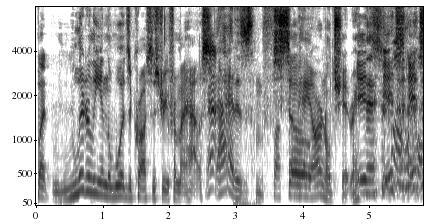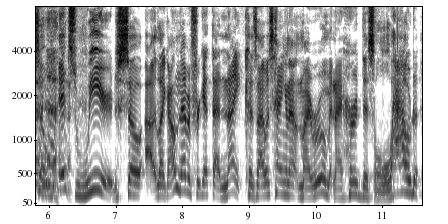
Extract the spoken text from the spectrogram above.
but literally in the woods across the street from my house. that is some fucked So, up Hey Arnold shit right It's there. it's it's a, it's weird. So uh, like I'll never forget that night because I was hanging out in my room and I heard this loud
